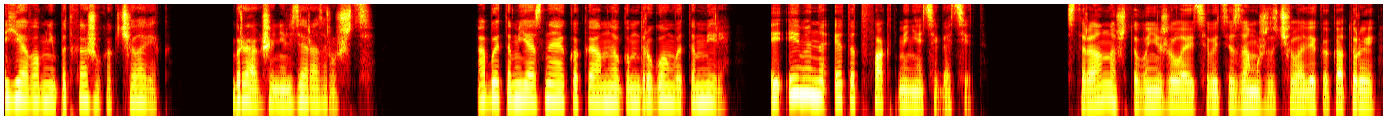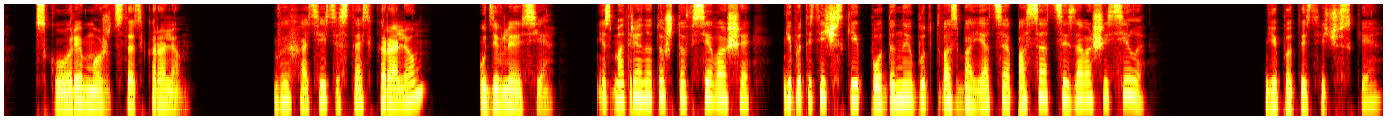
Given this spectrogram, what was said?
я вам не подхожу как человек? Брак же нельзя разрушить. Об этом я знаю, как и о многом другом в этом мире. И именно этот факт меня тяготит. Странно, что вы не желаете выйти замуж за человека, который вскоре может стать королем. Вы хотите стать королем? Удивляюсь я. Несмотря на то, что все ваши гипотетические подданные будут вас бояться и опасаться из-за вашей силы? Гипотетические?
